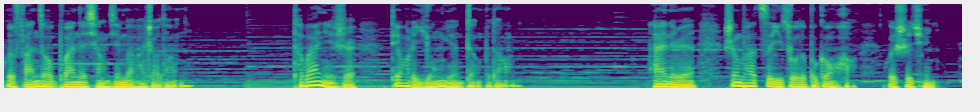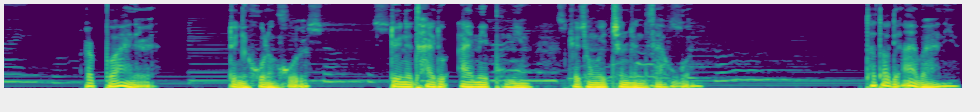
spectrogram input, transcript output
会烦躁不安的想尽办法找到你。他不爱你时，电话里永远等不到你。爱的人生怕自己做的不够好会失去你，而不爱的人，对你忽冷忽热，对你的态度暧昧不明，却从未真正的在乎过你。他到底爱不爱你呢？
